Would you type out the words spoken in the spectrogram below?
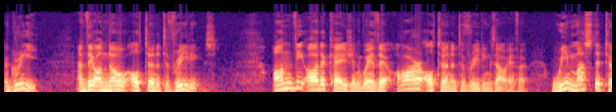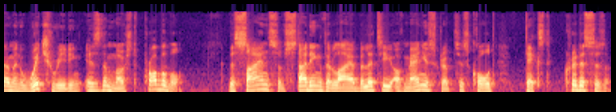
agree, and there are no alternative readings. On the odd occasion where there are alternative readings, however, we must determine which reading is the most probable. The science of studying the reliability of manuscripts is called text criticism.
